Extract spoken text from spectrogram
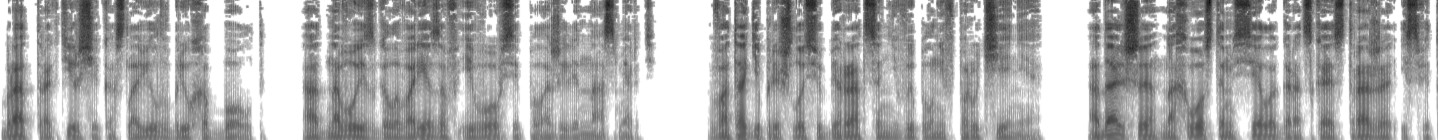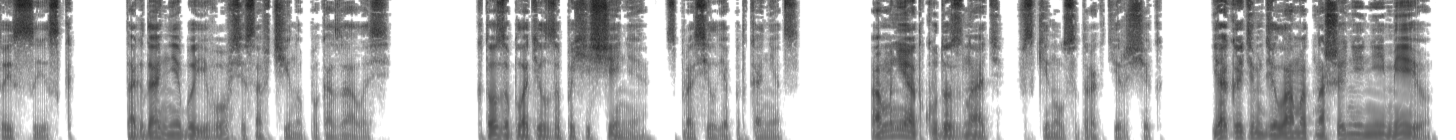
Брат трактирщика словил в брюхо болт, а одного из головорезов и вовсе положили насмерть. В Атаге пришлось убираться, не выполнив поручение. А дальше на хвост им села городская стража и святой сыск. Тогда небо и вовсе совчину показалось. «Кто заплатил за похищение?» — спросил я под конец. «А мне откуда знать?» — вскинулся трактирщик. «Я к этим делам отношения не имею.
